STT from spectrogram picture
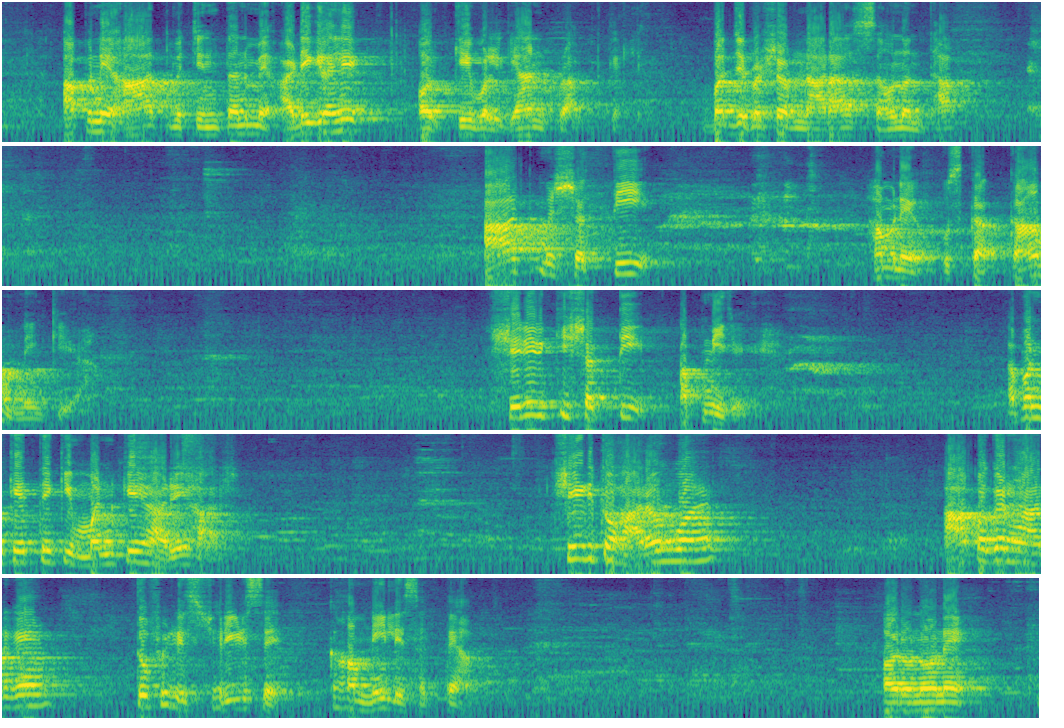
अपने आत्मचिंतन में अडिग रहे और केवल ज्ञान प्राप्त कर ले। वज्र प्रसव नाराज़ सौनन था। आत्मशक्ति हमने उसका काम नहीं किया। शरीर की शक्ति अपनी जगह अपन कहते कि मन के हारे हार। शरीर तो हारा हुआ है। आप अगर हार गए तो फिर इस शरीर से काम नहीं ले सकते आप। और उन्होंने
